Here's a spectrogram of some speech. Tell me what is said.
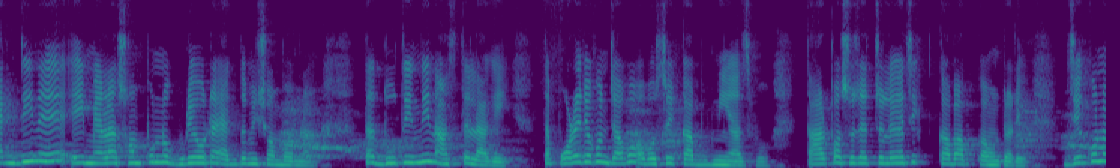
একদিনে এই মেলা সম্পূর্ণ ঘুরে ওঠা একদমই সম্ভব না। তা দু তিন দিন আসতে লাগেই। তা পরে যখন যাব, অবশ্যই কাপ নিয়ে আসব। তারপর সোজা চলে গেছি কাবাব কাউন্টারে। যে কোনো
